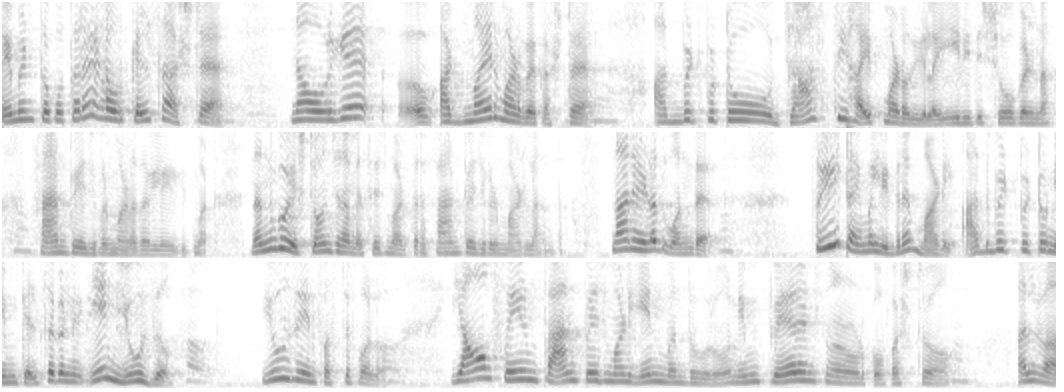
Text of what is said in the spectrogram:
ಪೇಮೆಂಟ್ ತಗೋತಾರೆ ಆ್ಯಂಡ್ ಅವ್ರ ಕೆಲಸ ಅಷ್ಟೇ. ನಾವು ಅವ್ರಿಗೆ ಅಡ್ಮೈರ್ ಮಾಡಬೇಕಷ್ಟೇ. ಅದು ಬಿಟ್ಬಿಟ್ಟು ಜಾಸ್ತಿ ಹೈಪ್ ಮಾಡೋದಿಲ್ಲ. ಈ ರೀತಿ ಶೋಗಳನ್ನ ಫ್ಯಾನ್ ಪೇಜ್ಗಳು ಮಾಡೋದಾಗಲಿ ಇದು ಮಾಡಿ ನನಗೂ ಎಷ್ಟೊಂದು ಜನ ಮೆಸೇಜ್ ಮಾಡ್ತಾರೆ ಫ್ಯಾನ್ ಪೇಜ್ಗಳು ಮಾಡಲ್ಲ ಅಂತ. ನಾನು ಹೇಳೋದು ಒಂದೇ. ಫ್ರೀ ಟೈಮಲ್ಲಿ ಇದ್ದರೆ ಮಾಡಿ. ಅದು ಬಿಟ್ಬಿಟ್ಟು ನಿಮ್ಮ ಕೆಲಸಗಳನ್ನ ಏನು ಯೂಸು ಯೂಸ್ ಏನು ಫಸ್ಟ್ ಆಫ್ ಆಲು ಯಾವ ಫೇನ್ ಪ್ಯಾನ್ ಪೇಜ್ ಮಾಡಿ ಏನು ಬಂದವರು? ನಿಮ್ಮ ಪೇರೆಂಟ್ಸ್ನ ನೋಡ್ಕೋ ಫಸ್ಟು ಅಲ್ವಾ?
